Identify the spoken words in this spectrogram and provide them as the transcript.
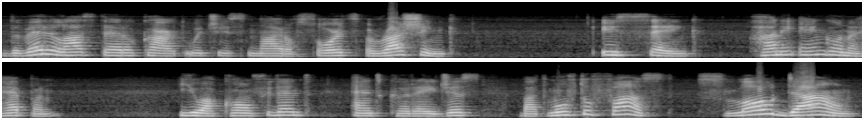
the very last tarot card, which is Knight of Swords, rushing is saying, honey, ain't gonna happen. You are confident and courageous, but move too fast. Slow down.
